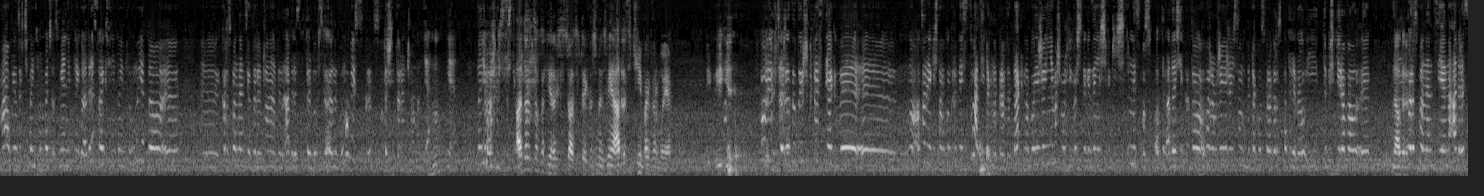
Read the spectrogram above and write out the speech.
ma obowiązek Ci poinformować o zmianie Twojego adresu, a jak Cię nie poinformuje, to korespondencja doręczona na ten adres, który był wskazany w umowie, jest sk- skutecznie doręczona, nie? Mhm. Nie. To nie może być coś takiego. Ale to co w takiej razie sytuacji, w której konsument zmienia adres i ci nie poinformuje? I, i, i, Powiem szczerze, to, to już kwestia jakby yy, no, oceny jakiejś tam konkretnej sytuacji tak naprawdę, tak? No bo jeżeli nie masz możliwości dowiedzenia się w jakiś inny sposób o tym adresie, to uważam, że jeżeli sąd by taką sprawę rozpatrywał i ty byś kierował yy, na adres. korespondencję na adres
